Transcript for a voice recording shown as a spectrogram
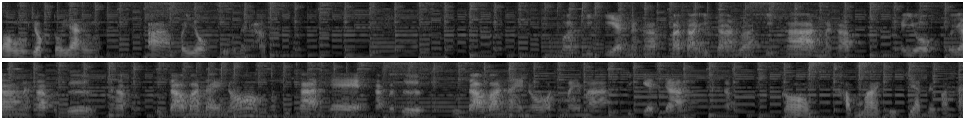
ลองยกตัวอย่างาประโยคดูนะครับคำว่าขี้เกียจนะครับ ภาษาอีสานว่าขี้ข้านนะครับ ประโยคตัวอย่างนะครับ ก็คือนะครับลูกสาวบ้านใดเน้องมาขี้ข้านแท้ครับก็คือลูกสาวบ้านไหนเนาะทำไมมาขี้เกียจจังนะครับก็คำว่าขี้เกียจในภาษา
